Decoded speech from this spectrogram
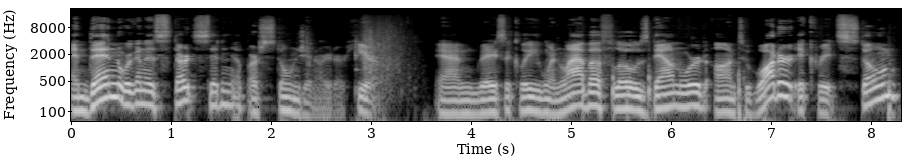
And then we're going to start setting up our stone generator here. And basically, when lava flows downward onto water, it creates stone.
